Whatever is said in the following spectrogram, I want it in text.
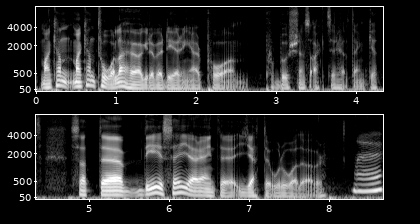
man kan, man kan tåla högre värderingar på, på börsens aktier helt enkelt. Så att eh, det i sig är jag inte jätteoroad över. Nej.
